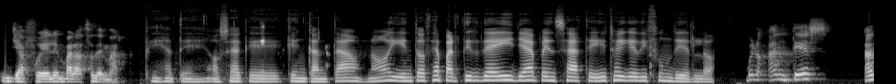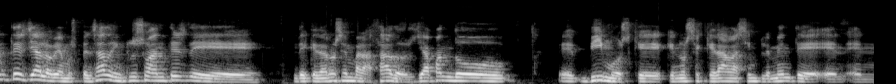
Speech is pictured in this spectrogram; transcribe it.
ya fue el embarazo de Marc. Fíjate, o sea que, que encantados, ¿no? Y entonces a partir de ahí ya pensaste, esto hay que difundirlo. Bueno, antes, antes ya lo habíamos pensado, incluso antes de, quedarnos embarazados. Ya cuando eh, vimos que, no se quedaba simplemente en,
